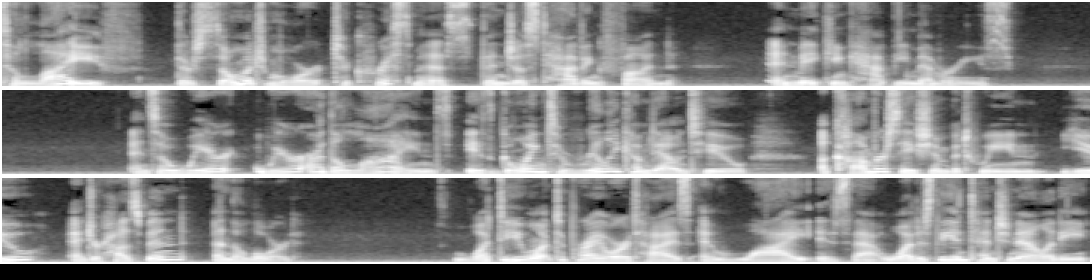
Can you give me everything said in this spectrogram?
to life. There's so much more to Christmas than just having fun and making happy memories. And so where where are the lines is going to really come down to a conversation between you and your husband and the Lord. What do you want to prioritize and why is that? What is the intentionality?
